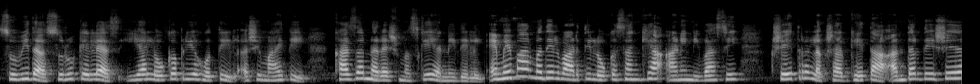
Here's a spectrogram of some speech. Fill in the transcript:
सुविधा सुरू केल्यास या लोकप्रिय होतील अशी माहिती खासदार नरेश म्हस्के यांनी दिली. एम एम आरमधील वाढती लोकसंख्या आणि निवासी क्षेत्र लक्षात घेता आंतरदेशीय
